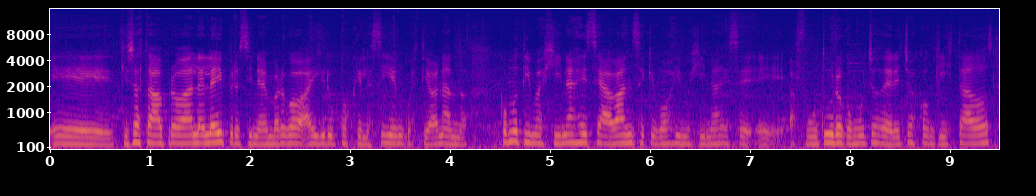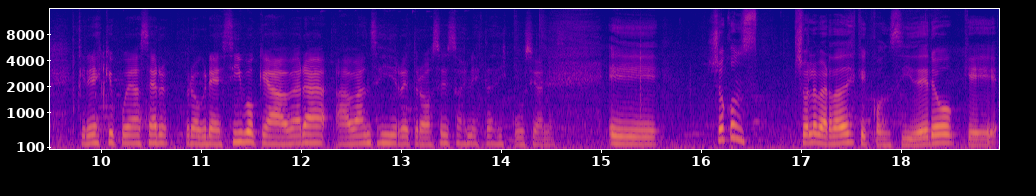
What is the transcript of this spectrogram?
eh, que ya estaba aprobada la ley, pero sin embargo hay grupos que la siguen cuestionando. ¿Cómo te imaginas ese avance que vos imaginas ese, eh, a futuro con muchos derechos conquistados? ¿Crees que pueda ser progresivo, que habrá avances y retrocesos en estas discusiones? Eh, yo, yo la verdad es que considero que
